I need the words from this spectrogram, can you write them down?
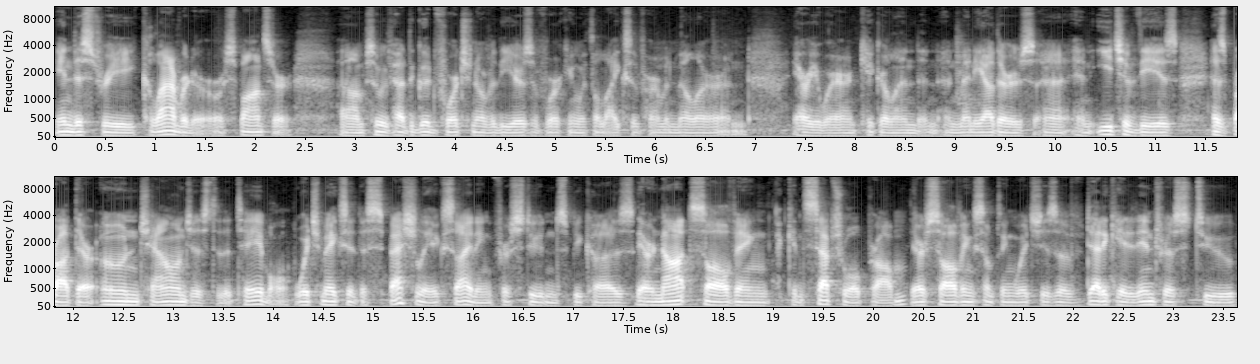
industry collaborator or sponsor. Um, so we've had the good fortune over the years of working with the likes of Herman Miller and AreaWare and Kikkerland and, and many others. Uh, and each of these has brought their own challenges to the table, which makes it especially exciting for students because they're not solving a conceptual problem, they're solving something which is of dedicated interest to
